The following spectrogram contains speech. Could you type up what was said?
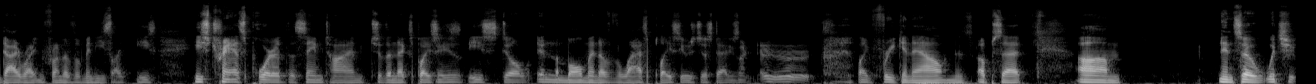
die right in front of him, and he's like, he's he's transported at the same time to the next place. He's he's still in the moment of the last place he was just at. He's like, like freaking out and is upset. Um, and so, which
